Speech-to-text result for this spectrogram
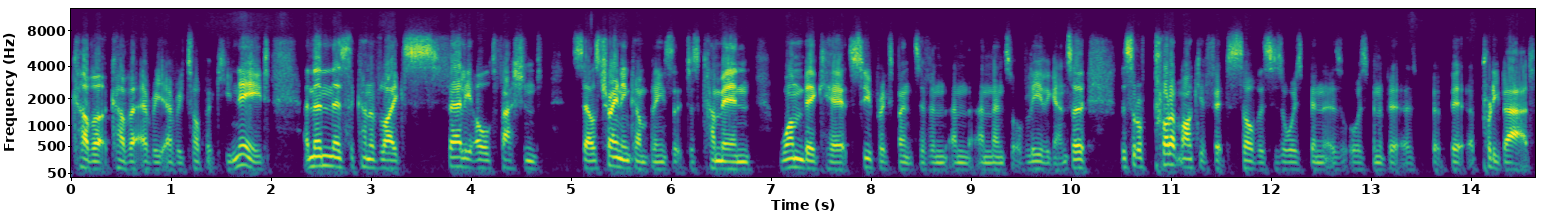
cover cover every every topic you need. And then there's the kind of like fairly old-fashioned sales training companies that just come in, one big hit, super expensive, and and, and then sort of leave again. So the sort of product market fit to solve this has always been has always been a bit a, a bit a pretty bad.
